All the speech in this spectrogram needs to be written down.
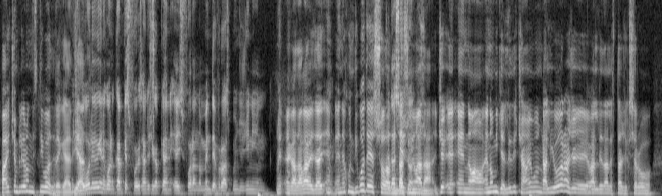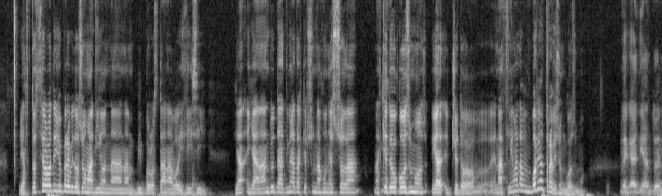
πάει και πληρώνεις τίποτε. Και το δεκαετία βόλιο είναι κάποιες φορές αν έχει κάποια εισφορά των 5 ευρώ ας πούμε και γίνει... Ε, ε, Καταλάβεις, δηλαδή, Ναι. δεν έχουν τίποτε έσοδα Και τα των τα season τμήματα. Και, ε, Ενώ ενώ ο Μικελίδης τσάμε που είναι καλή ώρα και βάλει τα λεφτά και ξέρω. Γι' αυτό θεωρώ ότι και πρέπει το σωματείο να, να μπει μπροστά να βοηθήσει για, για να αν τα τμήματα αρκέψουν να έχουν έσοδα, να έρχεται ο κόσμος για, και το, είναι αθλήματα που μπορεί να τραβήσουν κόσμο. δεκαετία του 90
